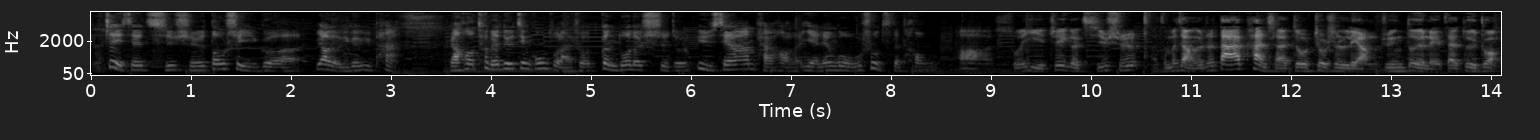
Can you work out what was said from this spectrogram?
对，这些其实都是一个要有一个预判，然后特别对进攻组来说，更多的是就预先安排好的、演练过无数次的套路啊。所以这个其实怎么讲呢？就大家看起来就就是两军对垒在对撞。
